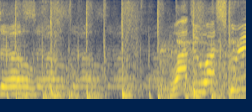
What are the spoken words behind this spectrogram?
Myself? Why do I scream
